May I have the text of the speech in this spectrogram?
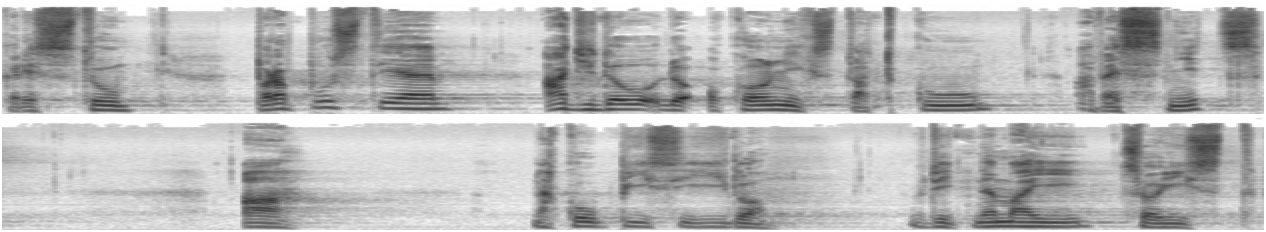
Kristu, propust je, ať jdou do okolních statků a vesnic a nakoupí si jídlo. Vždyť nemají co jíst.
